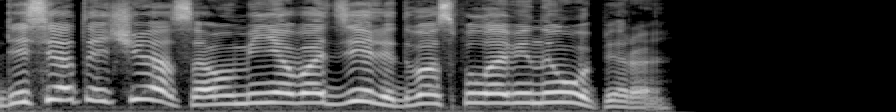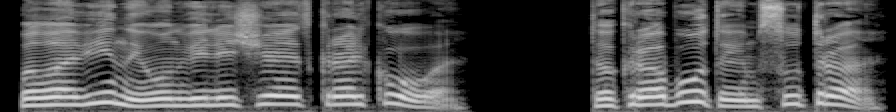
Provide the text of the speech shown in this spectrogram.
Десятый час, а у меня в отделе два с половиной опера». Половиной он величает Кралькова. «Так работаем с утра.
